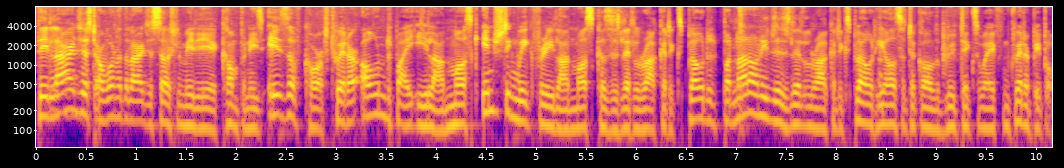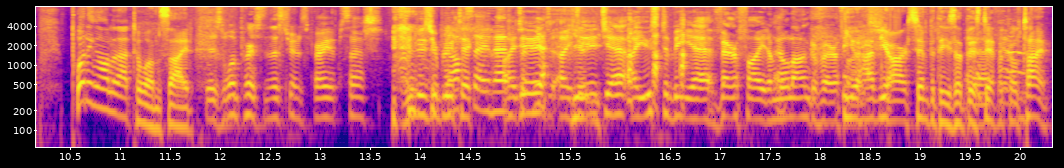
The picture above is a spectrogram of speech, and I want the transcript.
the largest or one of the largest social media companies is, of course, Twitter, owned by Elon Musk. Interesting week for Elon Musk because his little rocket exploded. But not only did his little rocket explode, he also took all the blue ticks away from Twitter people. Putting all of that to one side. There's one person in this room is very upset. You lose your blue tick. I did. Yeah. I did, yeah. I used to be uh, verified. I'm no longer verified. You have your sympathies at this uh, difficult yeah. time.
